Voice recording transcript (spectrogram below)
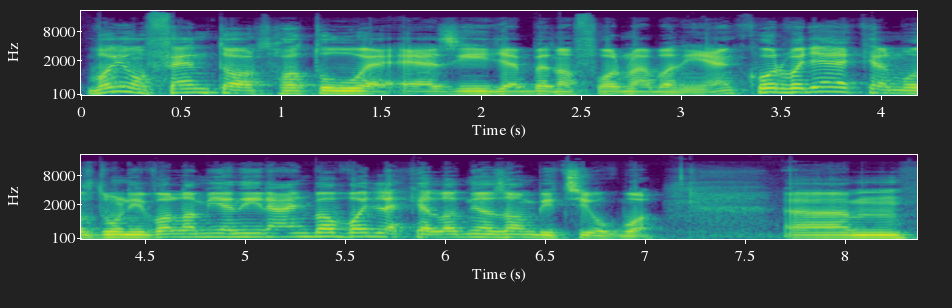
vajon fenntartható-e ez így ebben a formában ilyenkor, vagy el kell mozdulni valamilyen irányba, vagy le kell adni az ambíciókból. Um,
